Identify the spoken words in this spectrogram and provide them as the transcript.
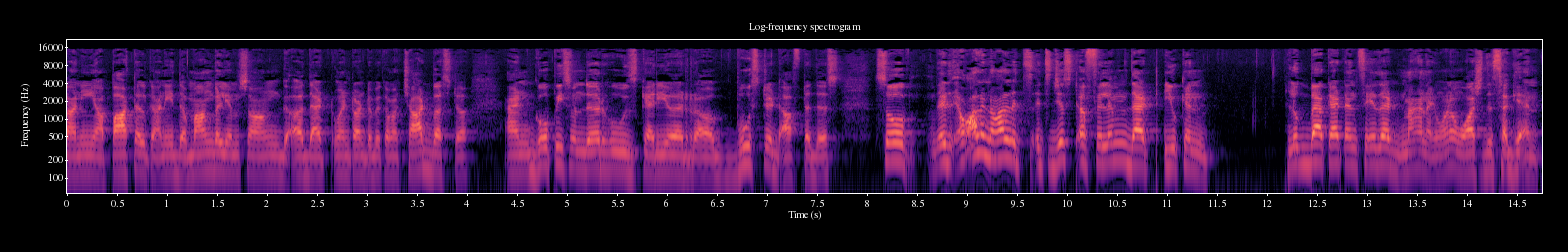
కానీ ఆ పాటలు కానీ ద మాంగళ్యం సాంగ్ దట్ వెంట్ ఆన్ టు బికమ్ అ చార్ట్ బస్టర్ and Gopi Sundar, whose career uh, boosted after this. So all in all, it's it's just a film that you can look back at and say that man, I want to watch this again.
